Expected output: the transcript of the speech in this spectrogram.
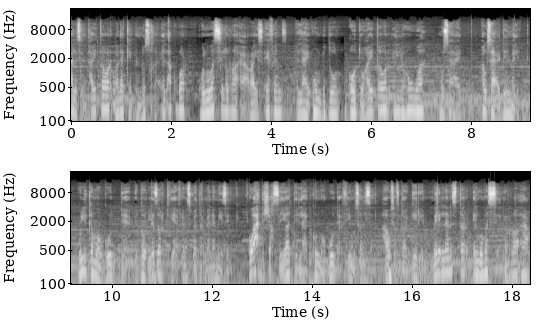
أليسنت هاي تاور ولكن النسخة الأكبر والممثل الرائع رايس إيفنز اللي هيقوم بدور أوتو هاي تاور اللي هو مساعد أو ساعد الملك واللي كان موجود بدور ليزرد في أفلام سبايدر مان أميزنج وأحد الشخصيات اللي هتكون موجودة في مسلسل house of تارجيريان ميري لانستر الممثل الرائع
